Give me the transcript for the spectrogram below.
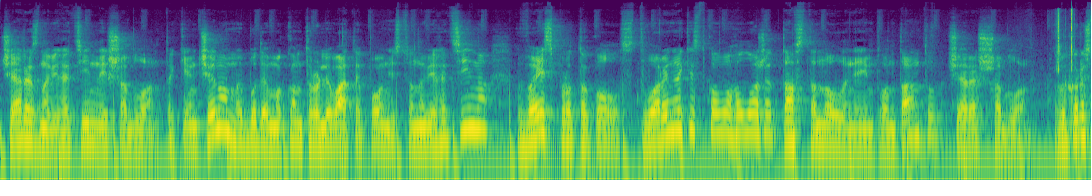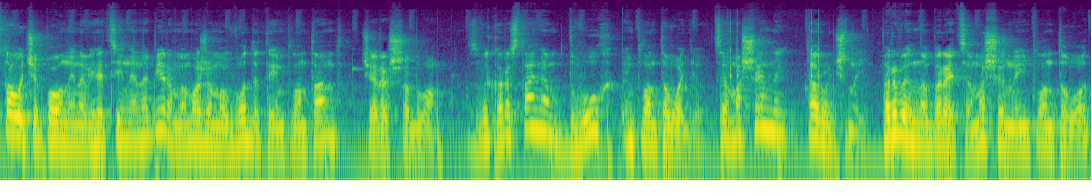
через навігаційний шаблон. Таким чином, ми будемо контролювати повністю навігаційно весь протокол створення кісткового ложа та встановлення імплантанту через шаблон. Використовуючи повний навігаційний набір, ми можемо вводити імплантант через шаблон. З використанням двох імплантоводів: це машинний та ручний. Первинно береться машинний імплантовод,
